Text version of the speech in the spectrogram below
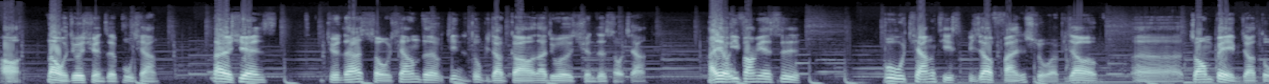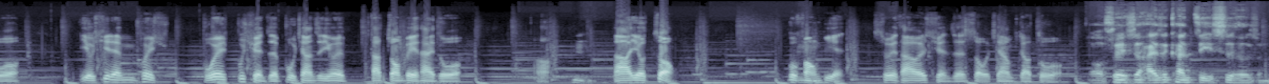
哦，那我就会选择步枪。那有些人。觉得他手枪的精准度比较高，那就会选择手枪。还有一方面是步枪其实比较繁琐，比较呃装备比较多。有些人会不会不选择步枪，是因为它装备太多啊，嗯，然后又重，不方便，嗯，所以他会选择手枪比较多。哦，所以是还是看自己适合什么，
